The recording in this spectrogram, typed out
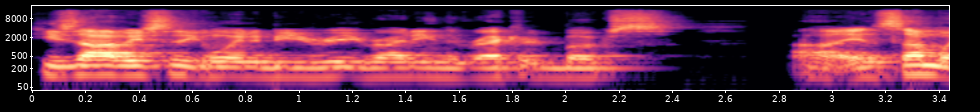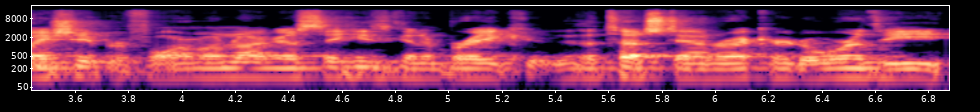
he's obviously going to be rewriting the record books uh, in some way, shape, or form. I'm not going to say he's going to break the touchdown record or the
